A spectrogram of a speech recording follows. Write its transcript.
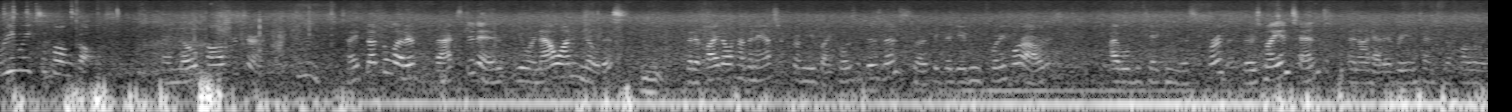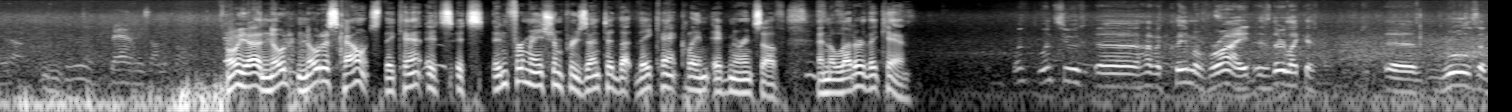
three weeks of phone calls and no calls returned. Typed out the letter, faxed it in. You are now on notice mm-hmm. that if I don't have an answer from you by close of business, so I think they gave me 24 hours, I will be taking this further. There's my intent, and I had every intention of following it up. Bam, he's on the phone. Oh yeah, not- notice counts. They can't. It's it's information presented that they can't claim ignorance of, and the letter they can. Once, once you uh, have a claim of right, is there like a uh, rules of,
